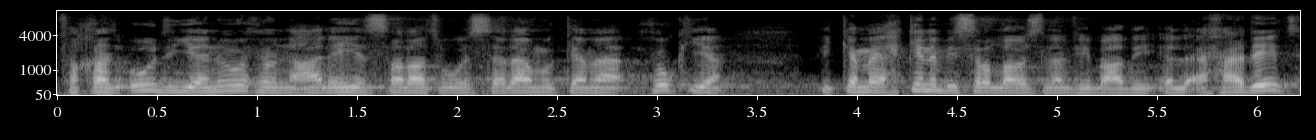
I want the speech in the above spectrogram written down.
فقد أودي نوح عليه الصلاة والسلام كما حكي كما يحكي النبي صلى الله عليه وسلم في بعض الأحاديث.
